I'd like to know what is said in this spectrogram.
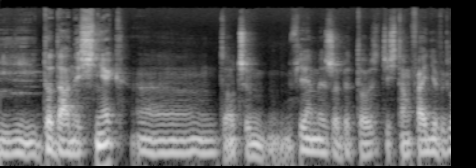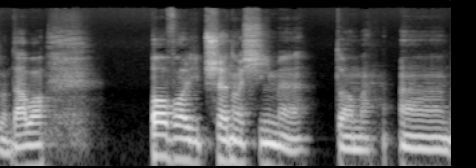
i dodany śnieg, e, to o czym wiemy, żeby to gdzieś tam fajnie wyglądało. Powoli przenosimy tą e,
